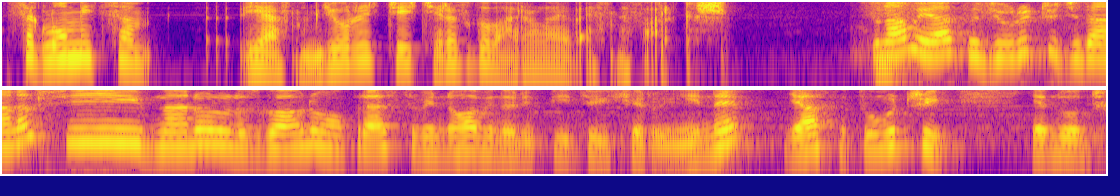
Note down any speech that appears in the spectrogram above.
Sa glumicom Jasnom Đuričić razgovarala je Vesna Farkaš. Sa nama je Jasna Đuričić danas i naravno razgovaramo o predstavi novinari pitaju heroine. Jasna tumači jednu od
